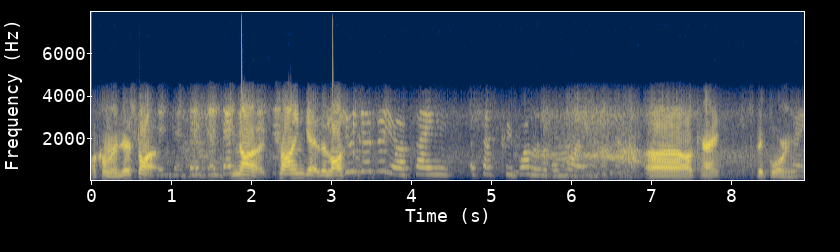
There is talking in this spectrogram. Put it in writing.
Oh, come on, let's start. No, try and get the last. Should we do a video of playing Assassin's Creed Brothers online? Uh, okay. It's a bit boring. Okay.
